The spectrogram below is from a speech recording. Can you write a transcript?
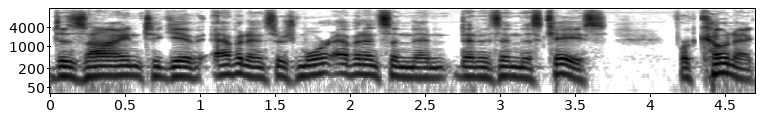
designed to give evidence. There's more evidence than, than, is in this case for Konnech.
